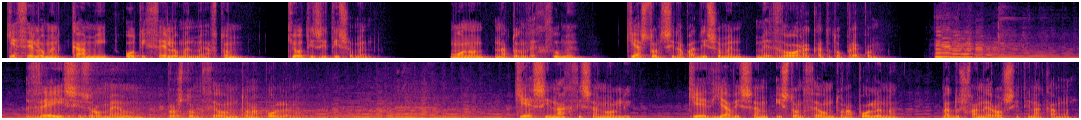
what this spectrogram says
Και θέλομεν κάμει ό,τι θέλομεν με αυτόν και ό,τι ζητήσομεν. Μόνον να τον δεχθούμε και ας τον συναπαντήσομεν με δώρα κατά το πρέπον. Δέησης Ρωμαίων προς τον Θεόν τον Απόλλωνα. Και συνάχθησαν όλοι και εδιάβησαν εις τον Θεόν τον Απόλλωνα να τους φανερώσει την ακάμουν.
